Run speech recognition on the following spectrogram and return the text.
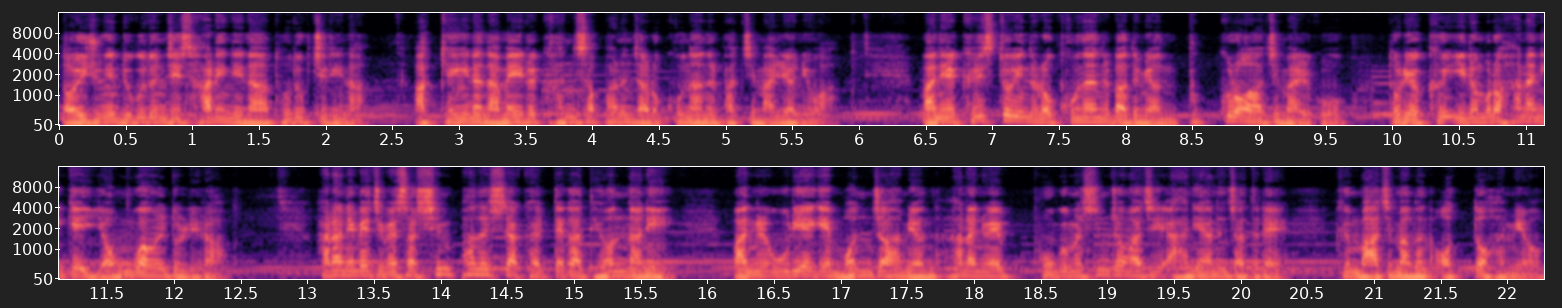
너희 중에 누구든지 살인이나 도둑질이나 악행이나 남의 일을 간섭하는 자로 고난을 받지 말려니와 만일 그리스도인으로 고난을 받으면 부끄러워하지 말고 도리어 그 이름으로 하나님께 영광을 돌리라. 하나님의 집에서 심판을 시작할 때가 되었나니 만일 우리에게 먼저 하면 하나님의 복음을 순종하지 아니하는 자들의 그 마지막은 어떠하며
